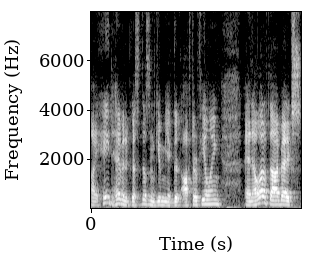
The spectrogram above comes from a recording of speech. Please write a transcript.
I hate having it because it doesn't give me a good after feeling. And a lot of diabetics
